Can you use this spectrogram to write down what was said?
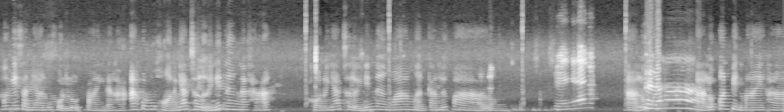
เมื่อกี้สัญญาณครูฝนหลุดไปนะคะอะคุณครูขออนุญาตเฉลยนิดนึงนะคะ ขออนุญาตเฉลยนิดนึงว่าเหมือนกันหรือเปล่า เสร็จอะรบเสร็จกวนแล้วค่ะอ่ารบกวนปิดไมค์ค่ะ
